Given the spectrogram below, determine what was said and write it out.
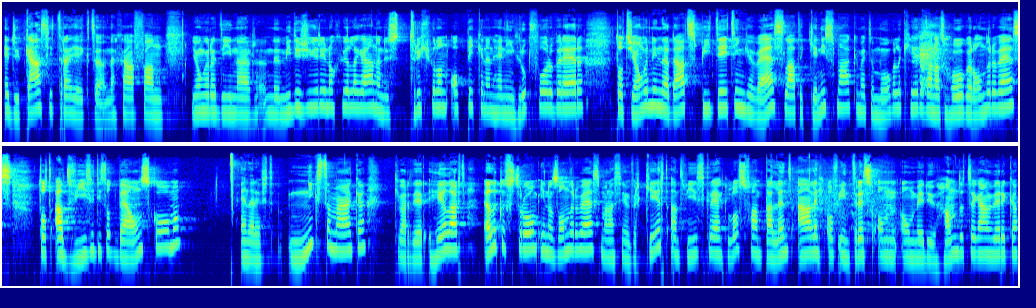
educatietrajecten. Dat gaat van jongeren die naar de middenjury nog willen gaan en dus terug willen oppikken en hen in groep voorbereiden, tot jongeren inderdaad speeddating gewijs laten kennismaken met de mogelijkheden van het hoger onderwijs, tot adviezen die tot bij ons komen. En dat heeft niks te maken ik waardeer heel hard elke stroom in ons onderwijs, maar als je een verkeerd advies krijgt, los van talent, aanleg of interesse om, om met je handen te gaan werken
